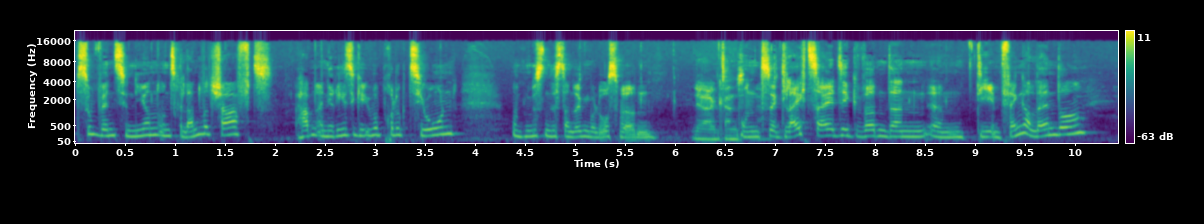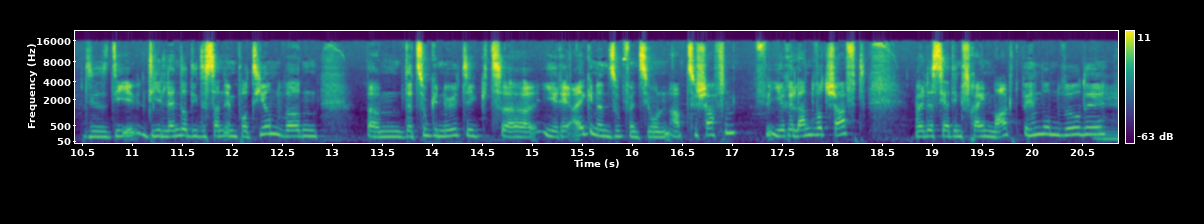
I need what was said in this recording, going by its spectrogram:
subventionieren unsere Landwirtschaft, haben eine riesige Überproduktion und müssen das dann irgendwo loswerden. Ja, ganz Und genau. gleichzeitig werden dann ähm, die Empfängerländer, die, die, die, Länder, die das dann importieren, werden ähm, dazu genötigt, äh, ihre eigenen Subventionen abzuschaffen für ihre Landwirtschaft, weil das ja den freien Markt behindern würde. Mhm.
